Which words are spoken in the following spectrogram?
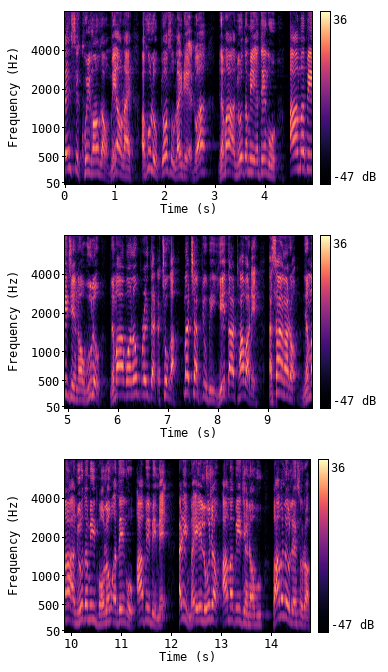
သိန်းစစ်ခွေးကောင်းဆောင်မင်းအောင်လိုင်းအခုလိုပြောဆိုလိုက်တဲ့အတွက်မြန်မာအမျိုးသမီးအသင်းကိုအားမပေးခြင်းတော့ဘူးလို့မြန်မာဘောလုံးပြည်သက်တချို့ကမှတ်ချက်ပြုပြီးရေးသားထားပါတယ်အစကတော့မြန်မာအမျိုးသမီးဘောလုံးအသင်းကိုအားပေးပေမဲ့အဲ့ဒီမအေလိုးကြောင့်အားမပေးခြင်းတော့ဘူးဘာမလို့လဲဆိုတော့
